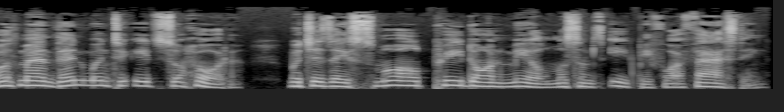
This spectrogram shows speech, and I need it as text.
Uthman then went to eat suhoor, which is a small pre-dawn meal Muslims eat before fasting.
